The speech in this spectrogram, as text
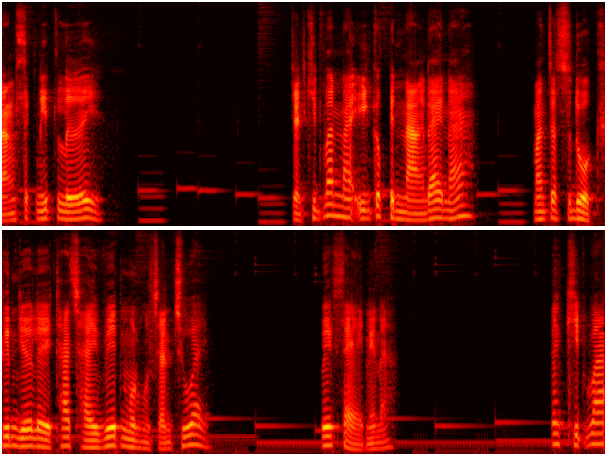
นางสักนิดเลย ฉันคิดว่านายเองก็เป็นนางได้นะ มันจะสะดวกขึ้นเยอะเลย ถ้าใช้เวทมนต์ของฉันช่วย เวทแสงเนี่ยนะได้คิดว่า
